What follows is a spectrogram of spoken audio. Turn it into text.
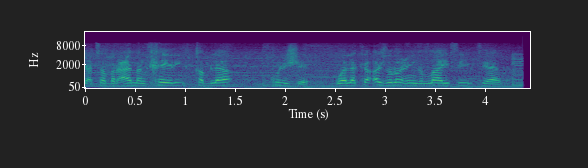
يعتبر عمل خيري قبل كل شيء ولك أجر عند الله في في هذا.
